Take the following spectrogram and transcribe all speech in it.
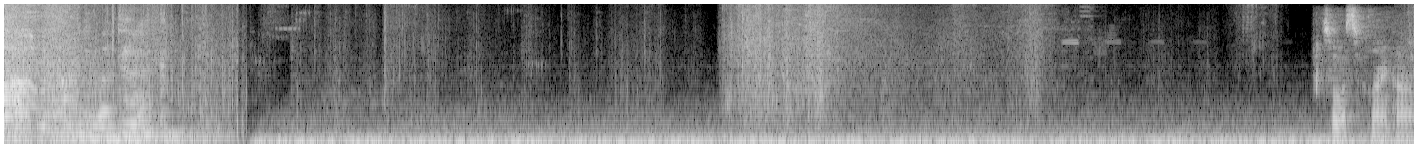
base is under attack. So what's the plan, Con?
